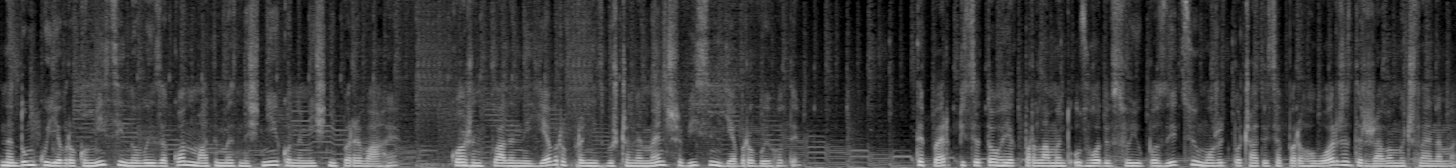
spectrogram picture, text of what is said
На думку Єврокомісії, новий закон матиме значні економічні переваги. Кожен вкладений євро приніс би щонайменше 8 євро вигоди. Тепер, після того як парламент узгодив свою позицію, можуть початися переговори з державами-членами.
